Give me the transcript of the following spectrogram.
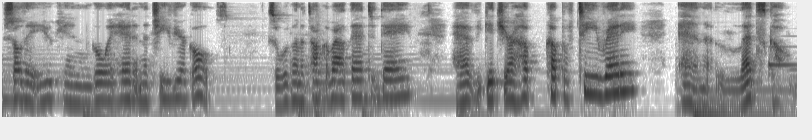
so that you can go ahead and achieve your goals. So we're going to talk about that today. Have you get your cup of tea ready and let's go.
